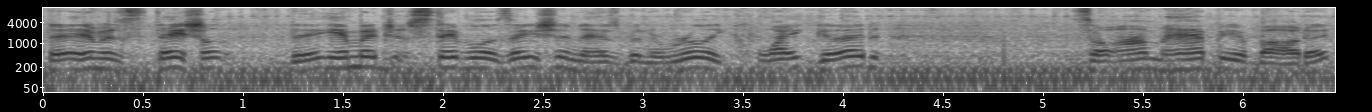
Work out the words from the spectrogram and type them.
the image the image stabilization has been really quite good. So I'm happy about it.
